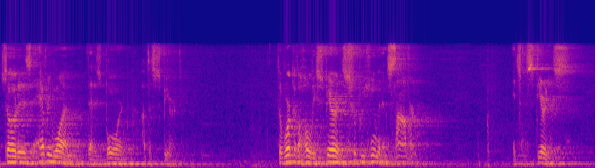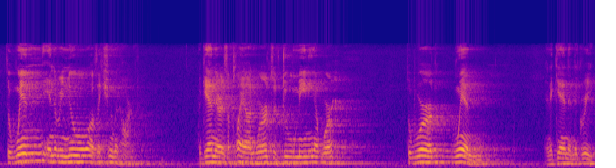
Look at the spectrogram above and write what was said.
So it is every one that is born of the Spirit. The work of the Holy Spirit is superhuman and sovereign. It's mysterious. The wind in the renewal of the human heart. Again, there is a play on words of dual meaning at work. The word wind, and again in the Greek,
